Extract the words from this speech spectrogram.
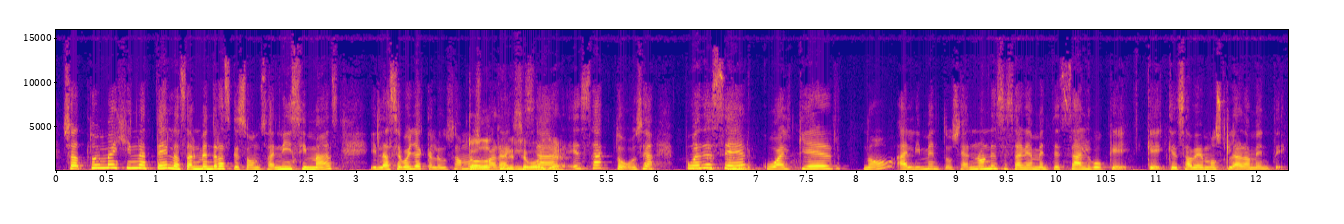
O sea, tú imagínate las almendras que son sanísimas y la cebolla que la usamos Todo para guisar. cebolla. Exacto, o sea, puede ser cualquier, ¿no? Alimento, o sea, no necesariamente es algo que, que, que sabemos claramente.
